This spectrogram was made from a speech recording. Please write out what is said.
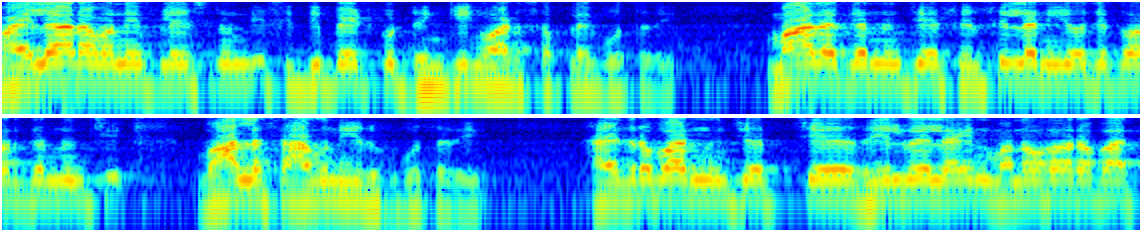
మైలారం అనే ప్లేస్ నుండి సిద్దిపేటకు డ్రింకింగ్ వాటర్ సప్లై పోతుంది. మా దగ్గర నుంచే సిరిసిల్ల నియోజకవర్గం నుంచి వాళ్ళ సాగునీరుకు పోతుంది. హైదరాబాద్ నుంచి వచ్చే railway line Manoharabad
